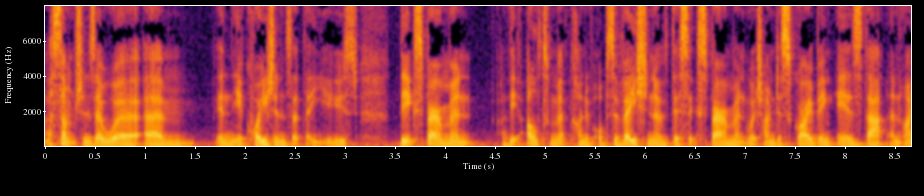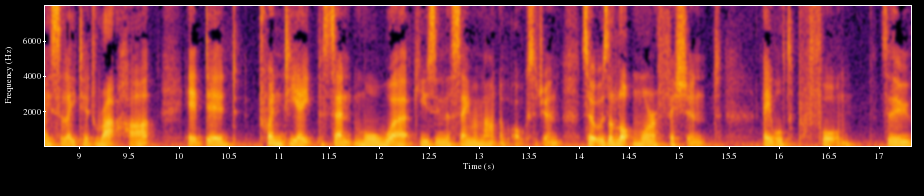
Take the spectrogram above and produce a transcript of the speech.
assumptions there were um, in the equations that they used, the experiment the ultimate kind of observation of this experiment, which I'm describing, is that an isolated rat heart, it did 28% more work using the same amount of oxygen. So it was a lot more efficient, able to perform. So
